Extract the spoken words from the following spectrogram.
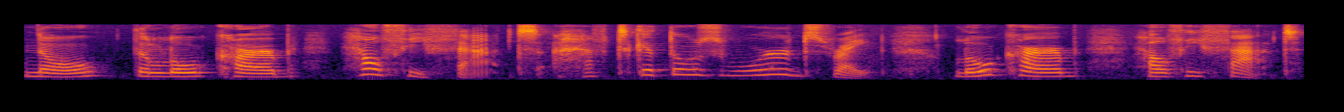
No, the low carb, healthy fat. I have to get those words right. Low carb, healthy fat.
